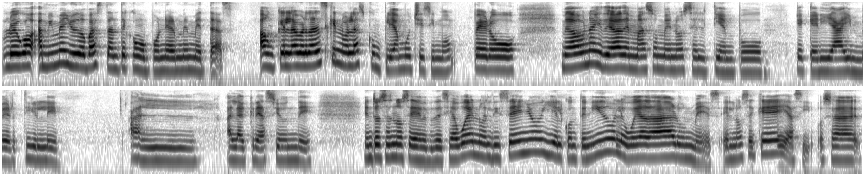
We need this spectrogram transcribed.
Luego a mí me ayudó bastante como ponerme metas, aunque la verdad es que no las cumplía muchísimo, pero me daba una idea de más o menos el tiempo que quería invertirle al, a la creación de... Entonces, no sé, decía, bueno, el diseño y el contenido le voy a dar un mes, el no sé qué y así. O sea,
